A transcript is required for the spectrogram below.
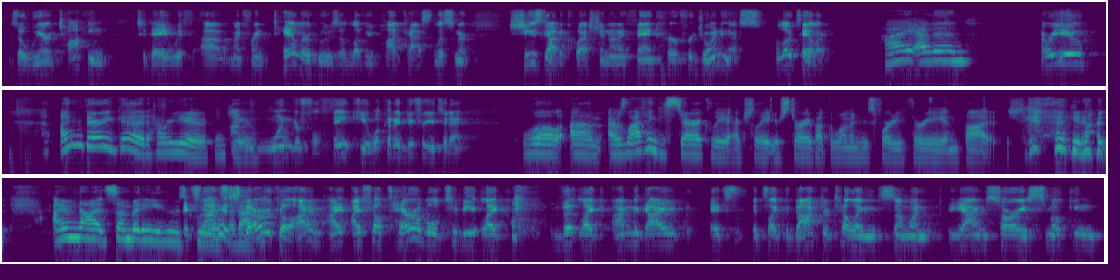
So we are talking today with uh, my friend Taylor, who is a Love U podcast listener. She's got a question, and I thank her for joining us. Hello, Taylor. Hi, Evan. How are you? I'm very good. How are you? Thank you. I'm wonderful. Thank you. What could I do for you today? Well, um, I was laughing hysterically actually at your story about the woman who's 43 and thought, you know, I'm not somebody who's. It's not hysterical. About- I'm. I, I felt terrible to be like the like I'm the guy. It's it's like the doctor telling someone, "Yeah, I'm sorry, smoking."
